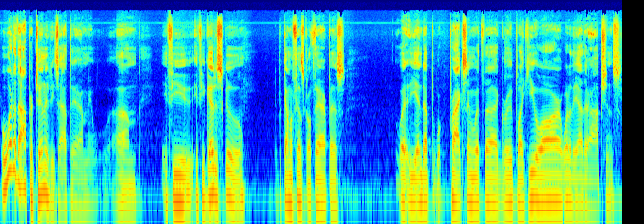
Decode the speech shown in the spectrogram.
Well, what are the opportunities out there? I mean, um, if you if you go to school to become a physical therapist, what you end up practicing with a group like you are. What are the other options?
